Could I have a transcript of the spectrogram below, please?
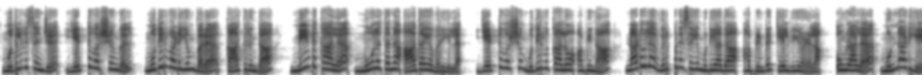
முதலீடு செஞ்சு எட்டு வருஷங்கள் முதிர்வடையும் வர காத்திருந்தா நீண்ட கால மூலதன ஆதாய வரி இல்ல. எட்டு வருஷம் முதிர்வு காலம் அப்படின்னா நடுவுல விற்பனை செய்ய முடியாதா அப்படின்ற கேள்வியும் எழலாம். உங்களால முன்னாடியே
